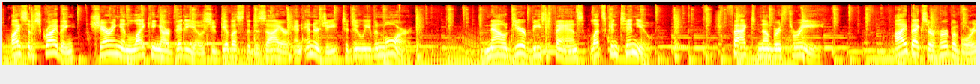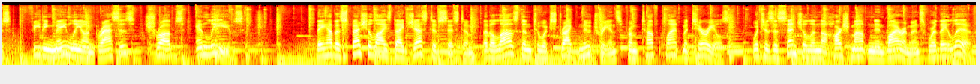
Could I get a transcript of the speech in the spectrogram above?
By subscribing, sharing, and liking our videos, you give us the desire and energy to do even more. Now, dear Beast fans, let's continue. Fact number 3 Ibex are herbivores, feeding mainly on grasses, shrubs, and leaves. They have a specialized digestive system that allows them to extract nutrients from tough plant materials, which is essential in the harsh mountain environments where they live.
